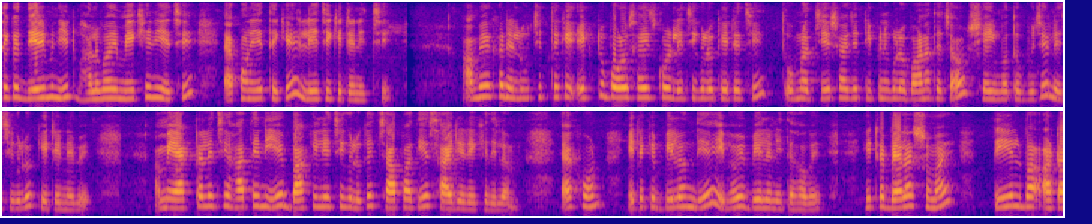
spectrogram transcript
থেকে দেড় মিনিট ভালোভাবে মেখে নিয়েছি। এখন এ থেকে লেচি কেটে নিচ্ছি। আমি এখানে লুচির থেকে একটু বড় সাইজ করে লেচিগুলো কেটেছি। তোমরা যে সাইজে টিফিনগুলো বানাতে চাও, সেই মতো বুঝে লেচিগুলো কেটে নেবে। আমি একটা লেচি হাতে নিয়ে বাকি লেচিগুলোকে চাপা দিয়ে সাইডে রেখে দিলাম। এখন এটাকে বেলন দিয়ে এইভাবে বেলে নিতে হবে। এটা বেলার সময় তেল বা আটা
